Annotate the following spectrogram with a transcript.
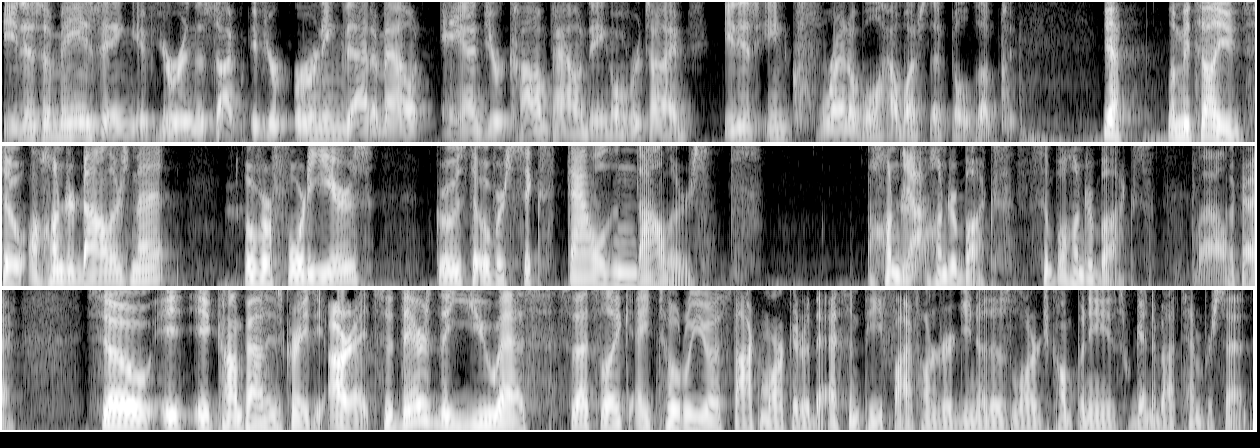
it is amazing if you're in the stock, if you're earning that amount and you're compounding over time. It is incredible how much that builds up to. yeah, let me tell you. So $100, Matt, over 40 years grows to over $6,000. 100, Yeah. 100 bucks. Simple 100 bucks. Wow. Okay. So it, it compounding is crazy. All right. So there's the U.S. So that's like a total U.S. stock market or the S&P 500. You know those large companies. We're getting about 10 percent.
